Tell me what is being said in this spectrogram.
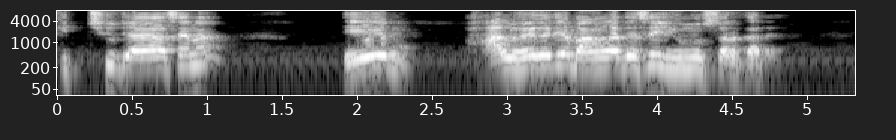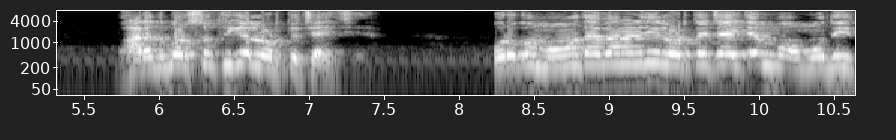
কিচ্ছু যায় আসে না। এ হাল হয়ে গেছে বাংলাদেশে ইউনুস সরকারের। ভারতবর্ষ থেকে লড়তে চাইছে। ওরকম মমতা ব্যানার্জি লড়তে চাইছেন মোদির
